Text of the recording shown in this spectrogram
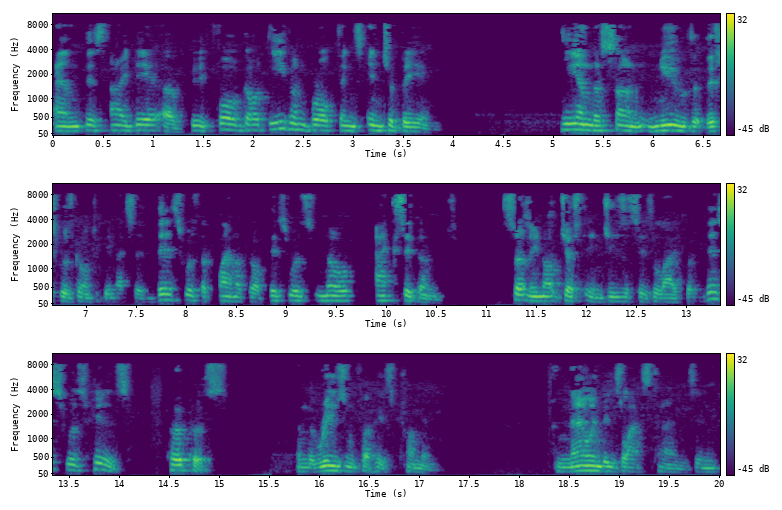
And this idea of before God even brought things into being, he and the son knew that this was going to be necessary. This was the plan of God. This was no accident. Certainly not just in Jesus' life, but this was his purpose and the reason for his coming. And now in these last times, in,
